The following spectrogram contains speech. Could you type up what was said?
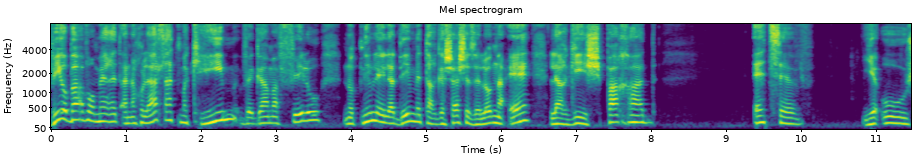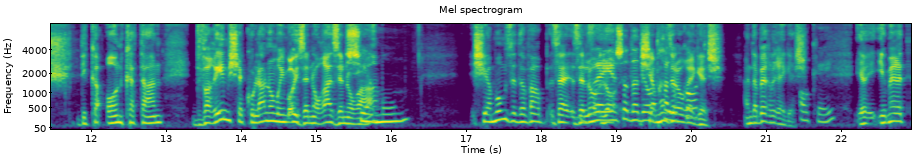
והיא באה ואומרת, אנחנו לאט לאט מקהים, וגם אפילו נותנים לילדים את הרגשה שזה לא נאה להרגיש פחד, עצב, ייאוש, דיכאון קטן, דברים שכולנו אומרים, אוי, זה נורא, זה נורא. שעמום. שעמום זה דבר, זה, זה לא, לא, שעמום זה לא? רגש. אני מדבר על רגש. אוקיי. היא היא אומרת,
